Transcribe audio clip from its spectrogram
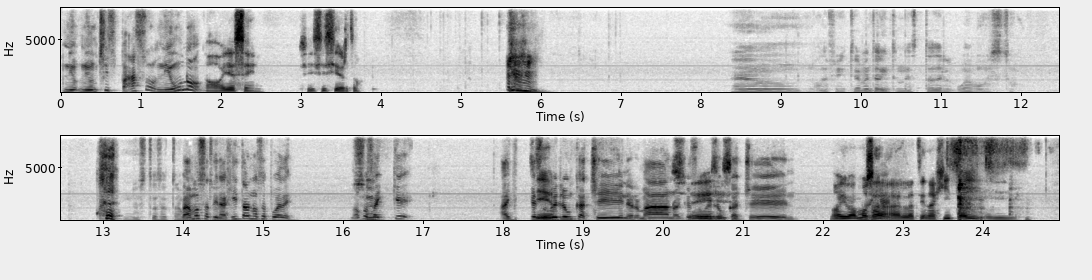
ni, ni un chispazo, ni uno. No, ya sé. Sí, sí, es cierto. No, definitivamente el internet está del huevo esto. No, esto se trabó ¿Vamos a esto. Tinajita o no se puede? No, pues hay que. Hay que Sí. subirle un cachín, hermano. Hay que Sí, subirle sí, un sí. cachín. No, y vamos a, que- a la tinajita y, y,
